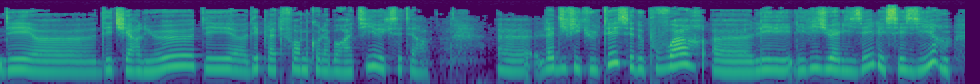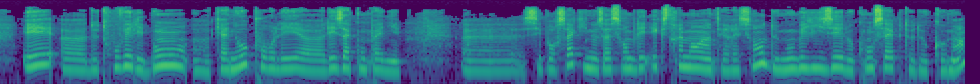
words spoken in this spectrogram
des, des tiers-lieux, des, des plateformes collaboratives, etc. Euh, la difficulté, c'est de pouvoir euh, les, visualiser, les saisir et euh, de trouver les bons canaux pour les, les accompagner. c'est pour ça qu'il nous a semblé extrêmement intéressant de mobiliser le concept de commun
